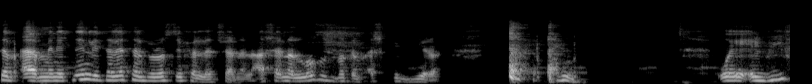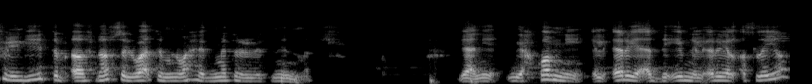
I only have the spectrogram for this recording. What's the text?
تبقى من 2 ل 3 ال velocity في ال channel عشان ال losses ما تبقاش كبيرة. وال V في ال gate تبقى في نفس الوقت من 1 متر ل 2 متر. يعني بيحكمني ال area قد إيه من ال area الأصلية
